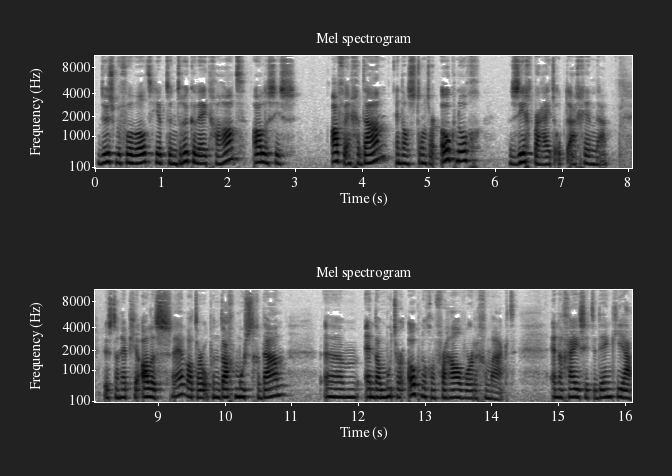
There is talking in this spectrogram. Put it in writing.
Dus bijvoorbeeld, je hebt een drukke week gehad, alles is af en gedaan. En dan stond er ook nog zichtbaarheid op de agenda. Dus dan heb je alles hè, wat er op een dag moest gedaan. Um, en dan moet er ook nog een verhaal worden gemaakt. En dan ga je zitten denken: ja,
